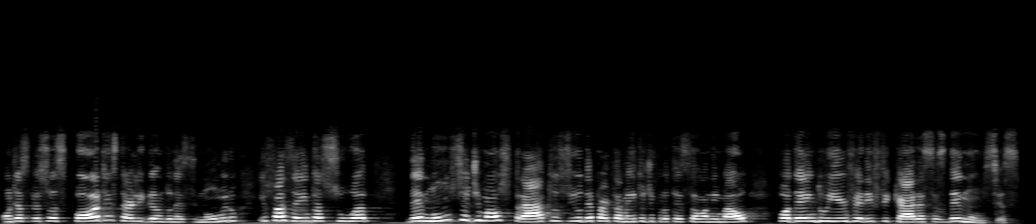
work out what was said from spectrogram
onde as pessoas podem estar ligando nesse número e fazendo a sua denúncia de maus tratos e o Departamento de Proteção Animal podendo ir verificar essas denúncias.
